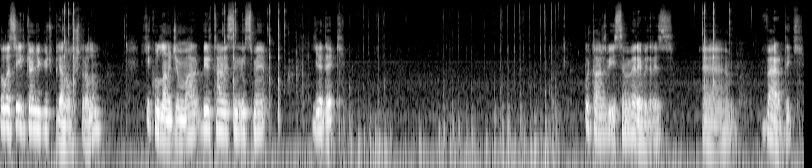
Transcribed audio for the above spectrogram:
Dolayısıyla ilk önce güç planı oluşturalım. İki kullanıcım var. Bir tanesinin ismi yedek. Bu tarz bir isim verebiliriz. Ee, verdik.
